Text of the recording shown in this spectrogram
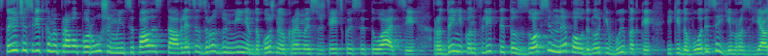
Стаючи свідками правопорушень, муніципали ставляться з розумінням до кожної окремої житейської ситуації. Родинні конфлікти то зовсім не поодинокі випадки, які доводиться їм розв'язувати.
